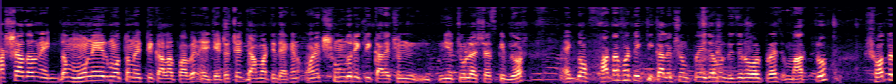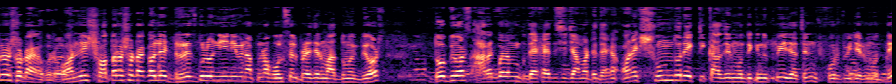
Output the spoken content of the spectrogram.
অসাধারণ, একদম মনের মতন একটি কালার পাবেন। এই যেটা হচ্ছে জামাটি দেখেন, অনেক সুন্দর একটি কালেকশন নিয়ে চলে আসছে আজকে বিয়স একদম ফাটাফাটি একটি কালেকশন পেয়ে যাবেন রিজনেবল প্রাইস মাত্র সতেরোশো টাকা করে। অনলি সতেরোশো টাকা হলে ড্রেসগুলো নিয়ে নেবেন আপনারা হোলসেল প্রাইজের মাধ্যমে বিয়র্স তো বিয়র্স আরেকবার আমি দেখাই দিচ্ছি জামাটা। দেখেন অনেক সুন্দর একটি কাজের মধ্যে কিন্তু পেয়ে যাচ্ছেন ফোর পিসের মধ্যে।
